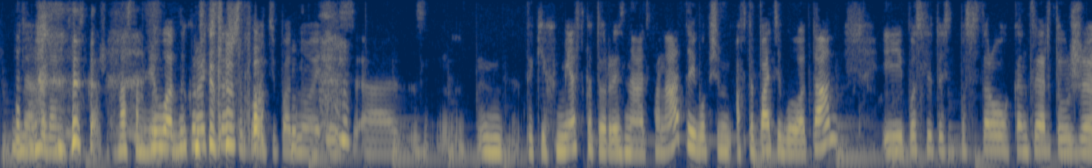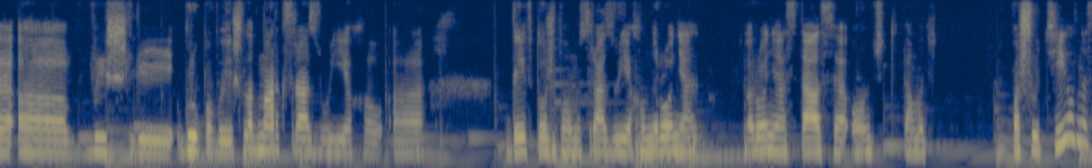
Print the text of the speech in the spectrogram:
Ну, Да. мы когда-нибудь расскажем. Нас там не Ну ну, короче, что. такое, типа, одно из м, таких мест, которые знают фанаты. И, в общем, автопати было там. И после, то есть, после второго концерта уже а, вышли, группа вышла, Марк сразу уехал, а, Дэйв тоже, по-моему, сразу уехал, но Рони, Рони остался, он что-то там пошутил нас,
